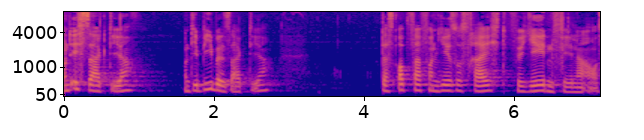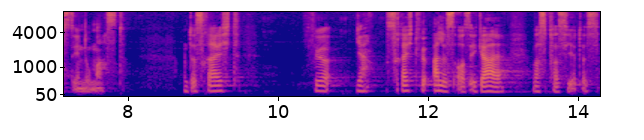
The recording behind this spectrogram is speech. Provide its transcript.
Und ich sage dir, und die Bibel sagt dir, das Opfer von Jesus reicht für jeden Fehler aus, den du machst. Und es reicht für, ja, es reicht für alles aus, egal was passiert ist.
